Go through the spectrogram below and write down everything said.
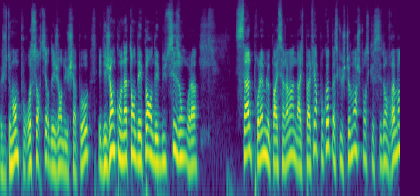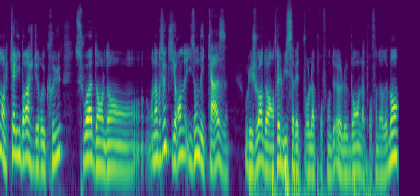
justement pour ressortir des gens du chapeau et des gens qu'on n'attendait pas en début de saison. Voilà. Ça, le problème, le Paris Saint-Germain n'arrive pas à le faire. Pourquoi? Parce que justement, je pense que c'est dans, vraiment dans le calibrage des recrues, soit dans. dans... On a l'impression qu'ils rendent, ils ont des cases où les joueurs doivent rentrer. Lui, ça va être pour la profondeur, euh, le banc, la profondeur de banc.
